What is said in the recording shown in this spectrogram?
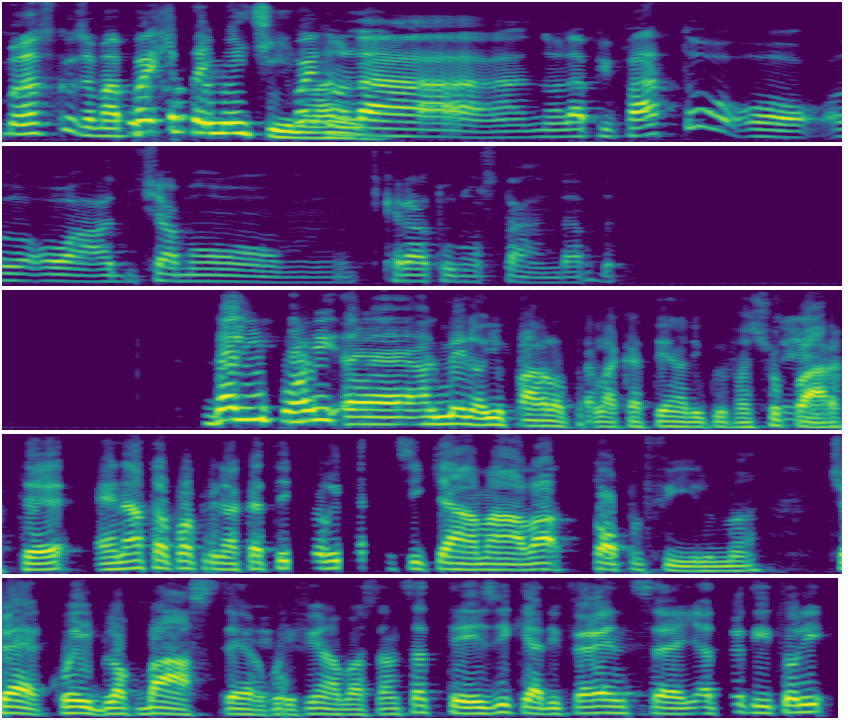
Ma scusa, ma poi, cinema, poi non, l'ha, non, l'ha, più fatto o, o, o ha, diciamo, creato uno standard? Da lì poi, eh, almeno io parlo per la catena di cui faccio sì. parte, è nata proprio una categoria che si chiamava Top Film, cioè quei blockbuster, sì. quei film abbastanza attesi che a differenza degli altri titoli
